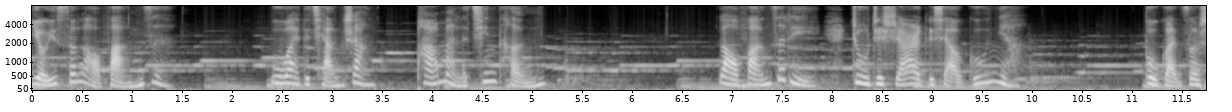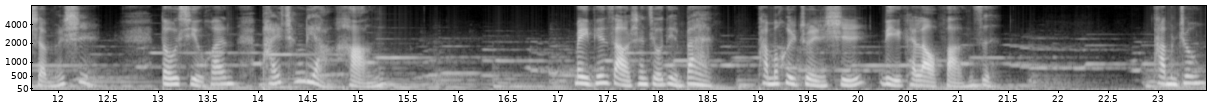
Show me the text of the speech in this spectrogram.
有一所老房子，屋外的墙上爬满了青藤。老房子里住着十二个小姑娘，不管做什么事，都喜欢排成两行。每天早上九点半，他们会准时离开老房子。他们中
